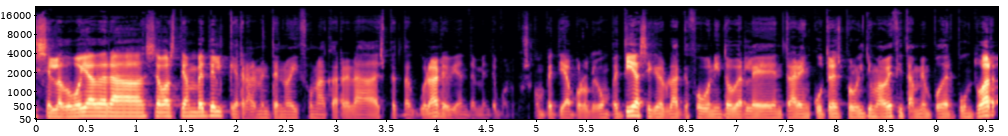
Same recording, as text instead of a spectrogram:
se lo voy a dar a Sebastián Vettel, que realmente no hizo una carrera espectacular. Evidentemente, bueno, pues competía por lo que competía. Así que es verdad que fue bonito verle entrar en Q3 por última vez y también poder puntuar.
